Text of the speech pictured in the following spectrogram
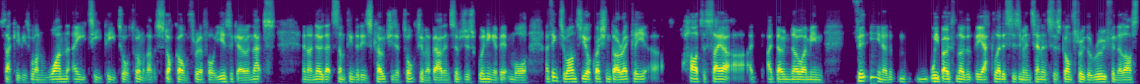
Saqib, he's won one ATP Tour tournament. That was Stockholm three or four years ago, and that's and I know that's something that his coaches have talked to him about in terms of just winning a bit more. I think to answer your question directly, uh, hard to say. I, I, I don't know. I mean, you know, we both know that the athleticism in tennis has gone through the roof in the last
